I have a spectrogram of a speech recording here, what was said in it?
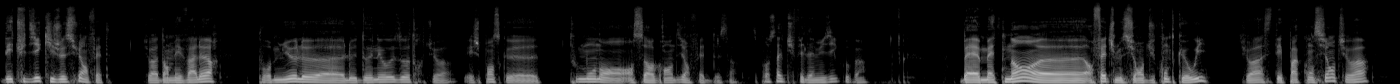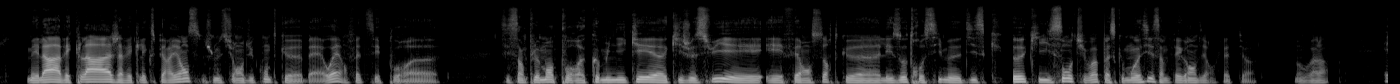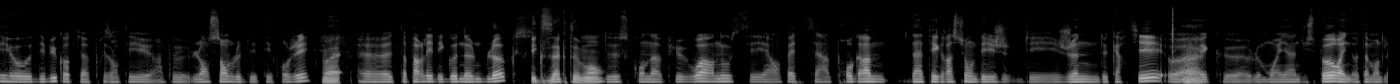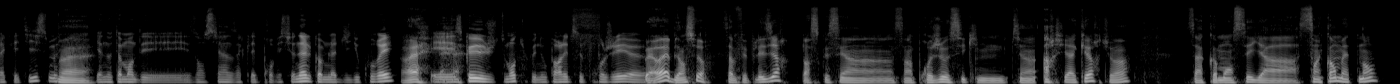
d'étudier qui je suis en fait, tu vois, dans mes valeurs pour mieux le, euh, le donner aux autres, tu vois, et je pense que tout le monde en, en sort grandi en fait de ça. C'est pour ça que tu fais de la musique ou pas? Ben maintenant, euh, en fait, je me suis rendu compte que oui, tu vois, c'était pas conscient, tu vois. Mais là, avec l'âge, avec l'expérience, je me suis rendu compte que, ben ouais, en fait, c'est pour. euh, c'est simplement pour communiquer qui je suis et, et faire en sorte que les autres aussi me disent eux qui ils sont, tu vois, parce que moi aussi, ça me fait grandir, en fait, tu vois. Donc voilà. Et au début, quand tu as présenté un peu l'ensemble de tes projets, Ouais. tu as parlé des Golden Blocks. Exactement. De ce qu'on a pu voir, nous, c'est en fait c'est un programme d'intégration des, je- des jeunes de quartier euh, Ouais. avec euh, le moyen du sport et notamment de l'athlétisme. Ouais. Il y a notamment des anciens athlètes professionnels comme Ladji Doucouré. Ouais. Et est-ce que justement tu peux nous parler de ce projet euh, Bah ouais, bien sûr, ça me fait plaisir parce que c'est un, un projet aussi qui me tient archi à cœur, tu vois. Ça a commencé il y a cinq ans maintenant,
